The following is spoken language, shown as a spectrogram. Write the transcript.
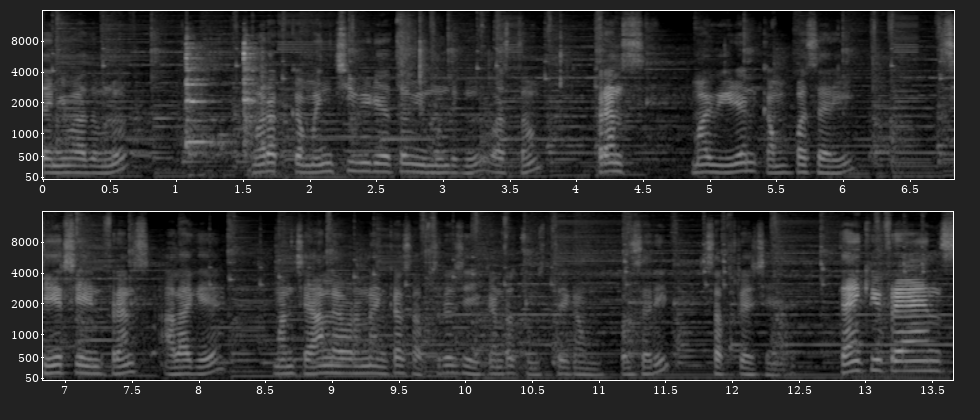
ధన్యవాదములు. మరొక మంచి వీడియోతో మీ ముందుకు వస్తాం. ఫ్రెండ్స్ మా వీడియోని కంపల్సరీ షేర్ చేయండి ఫ్రెండ్స్. అలాగే మన ఛానల్ ఎవరైనా ఇంకా సబ్స్క్రైబ్ చేయకుండా చూస్తే కంపల్సరీ సబ్స్క్రైబ్ చేయండి. Thank you friends.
